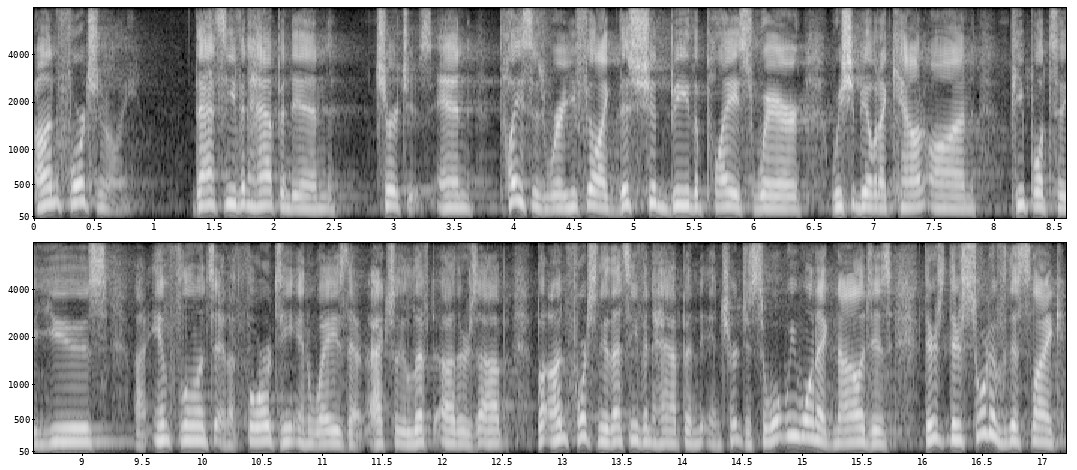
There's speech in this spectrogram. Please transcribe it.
unfortunately, that's even happened in churches and places where you feel like this should be the place where we should be able to count on people to use uh, influence and authority in ways that actually lift others up. But unfortunately, that's even happened in churches. So, what we want to acknowledge is there's, there's sort of this like,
